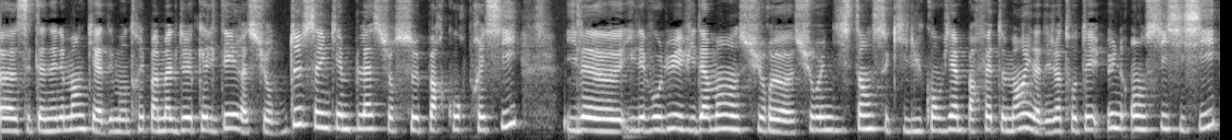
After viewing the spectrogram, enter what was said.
Euh, c'est un élément qui a démontré pas mal de qualité. Il reste sur deux cinquièmes places sur ce parcours précis. Il, euh, évolue évidemment sur, sur une distance qui lui convient parfaitement. Il a déjà trotté une 11-6 ici.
